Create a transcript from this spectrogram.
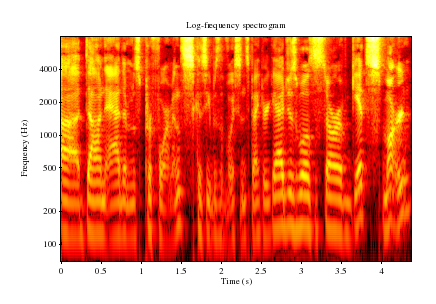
uh, Don Adams performance, because he was the voice Inspector Gadget, as well as the star of Get Smart,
